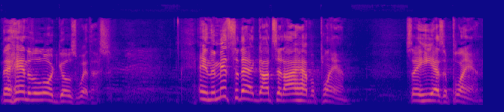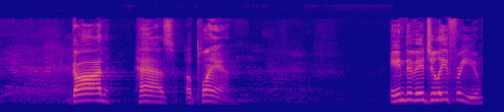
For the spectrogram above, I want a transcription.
the hand of the Lord goes with us. In the midst of that, God said, I have a plan. Say, He has a plan. God has a plan. Individually for you,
